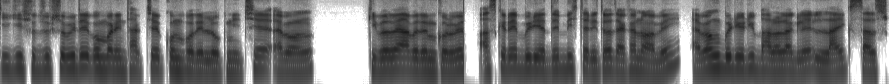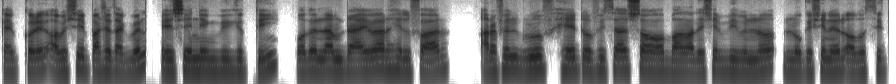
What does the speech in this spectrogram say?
কি কি সুযোগ সুবিধা কোম্পানি থাকছে, কোন পদে লোক নিচ্ছে এবং কীভাবে আবেদন করবেন, আজকের এই ভিডিওতে বিস্তারিত দেখানো হবে এবং ভিডিওটি ভালো লাগলে লাইক সাবস্ক্রাইব করে অবশ্যই পাশে থাকবেন। এই সেই নিয়োগ বিজ্ঞপ্তি, পদের নাম driver helper RFL group head officer সহ বাংলাদেশের বিভিন্ন লোকেশনের অবস্থিত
